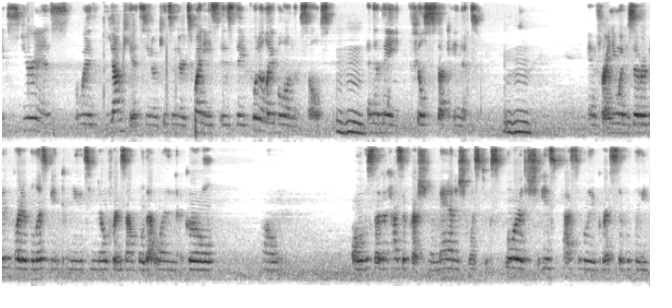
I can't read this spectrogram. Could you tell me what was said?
experience with young kids, you know, kids in their 20s, is they put a label on themselves mm-hmm. and then they feel stuck in it. Mm-hmm. And for anyone who's ever been part of the lesbian community, know, for example, that when a girl um, all of a sudden has a crush on a man and she wants to explore it, she is passively aggressively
